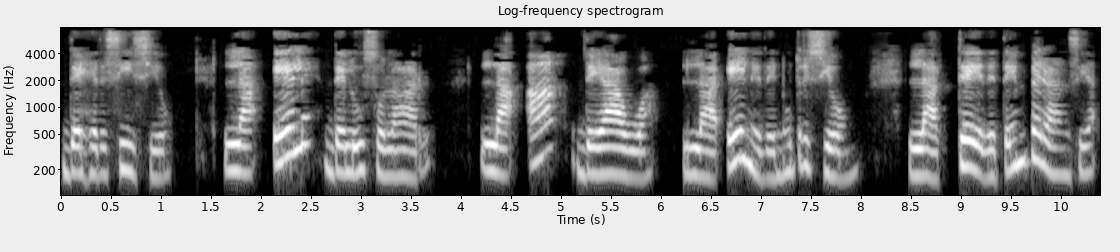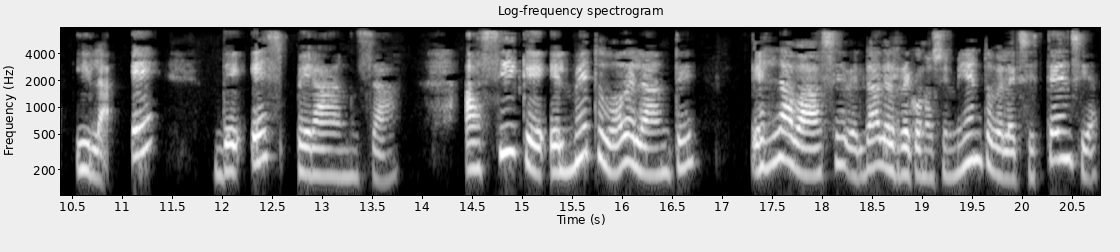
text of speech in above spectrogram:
de ejercicio, la L de luz solar, la A de agua, la N de nutrición, la T de temperancia y la E de esperanza. Así que el método adelante es la base, ¿verdad?, del reconocimiento de la existencia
